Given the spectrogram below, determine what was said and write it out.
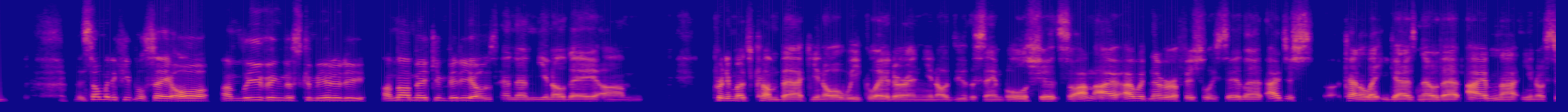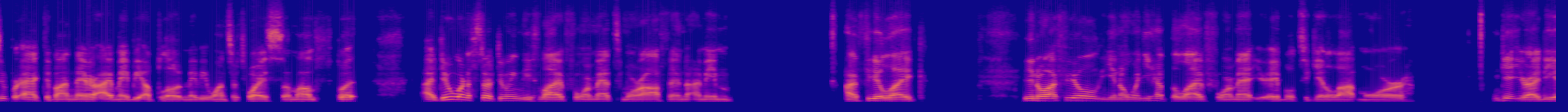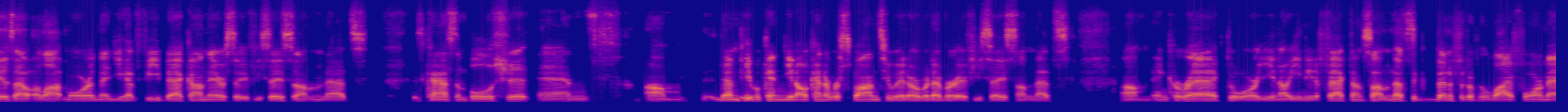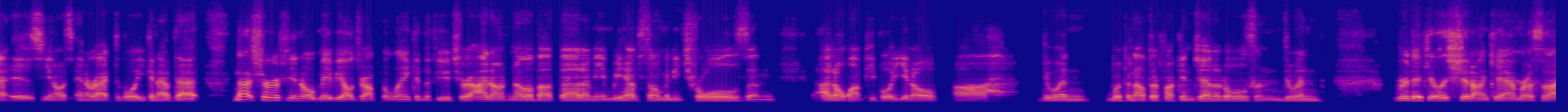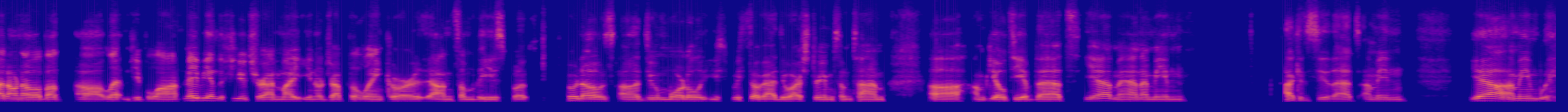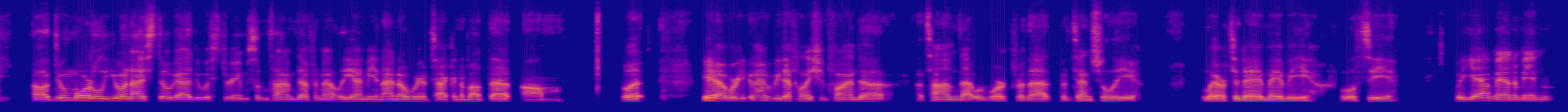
so many people say, "Oh, I'm leaving this community. I'm not making videos." And then, you know, they um pretty much come back, you know, a week later and, you know, do the same bullshit. So I'm I, I would never officially say that. I just kind of let you guys know that I'm not, you know, super active on there. I maybe upload maybe once or twice a month, but I do want to start doing these live formats more often. I mean, I feel like, you know, I feel, you know, when you have the live format, you're able to get a lot more, get your ideas out a lot more, and then you have feedback on there. So if you say something that's, it's kind of some bullshit, and um, then people can, you know, kind of respond to it or whatever. If you say something that's, um, incorrect or you know you need a fact on something that's the benefit of the live format is you know it's interactable you can have that not sure if you know maybe i'll drop the link in the future i don't know about that i mean we have so many trolls and i don't want people you know uh doing whipping out their fucking genitals and doing ridiculous shit on camera so i don't know about uh letting people on maybe in the future i might you know drop the link or on some of these but who knows? Uh, Doom Mortal, you, we still gotta do our stream sometime. Uh, I'm guilty of that. Yeah, man. I mean, I can see that. I mean, yeah. I mean, uh, Doom Mortal, you and I still gotta do a stream sometime. Definitely. I mean, I know we are talking about that. Um, but yeah, we we definitely should find a a time that would work for that potentially later today, maybe. We'll see. But yeah, man. I mean,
